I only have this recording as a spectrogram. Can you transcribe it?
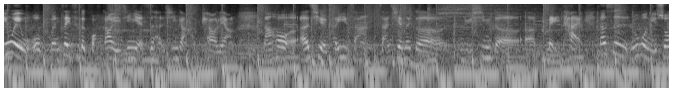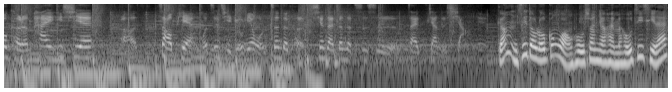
因为我们这次的广告已经也是很性感、很漂亮，然后而且可以展展现那个女性的呃美态。但是如果你说可能拍一些呃照片，我自己留念，我真的可现在真的是是在这样子想。咁唔知道老公王浩信又系咪好支持呢？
